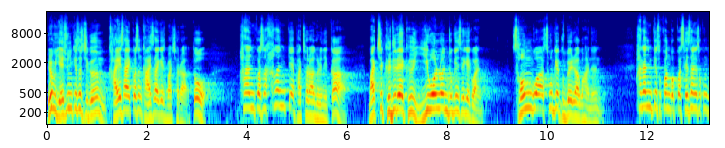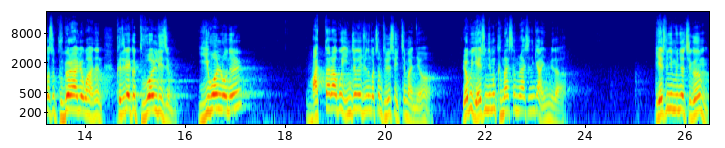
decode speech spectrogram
여러분 예수님께서 지금 가이사의 것은 가이사에게 바쳐라. 또 하나님 것은 하나님께 바쳐라 그러니까 마치 그들의 그 이원론적인 세계관, 성과 속의 구별이라고 하는 하나님께 속한 것과 세상에 속한 것을 구별하려고 하는 그들의 그 두얼리즘, 이원론을 맞다라고 인정해 주는 것처럼 들릴 수 있지만요. 여러분 예수님은 그 말씀을 하시는 게 아닙니다. 예수님은요 지금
